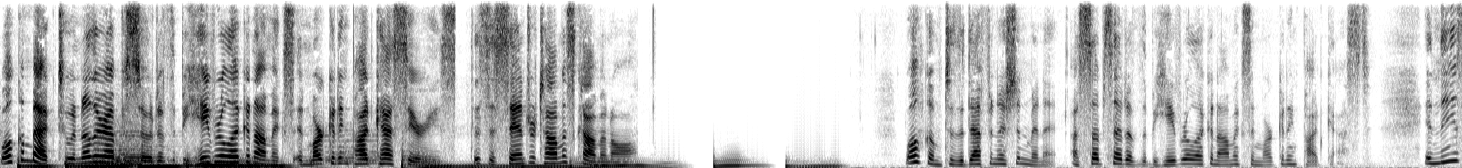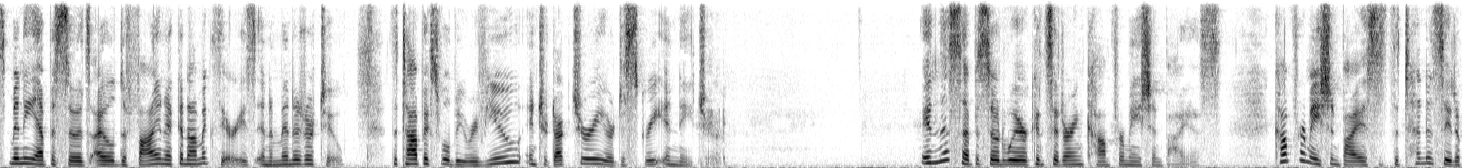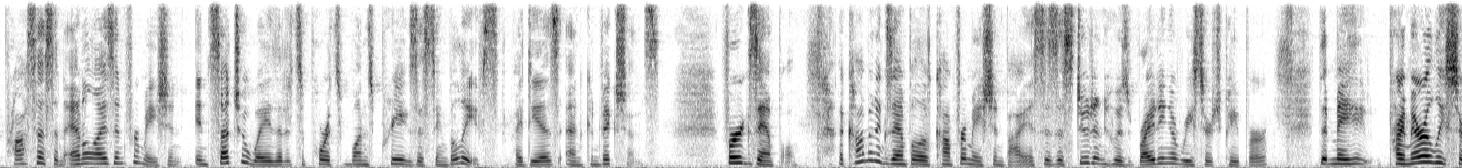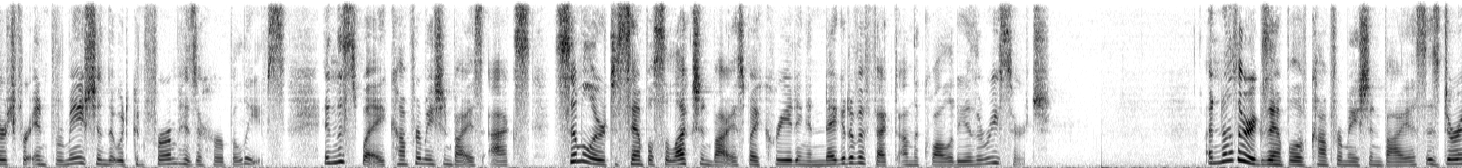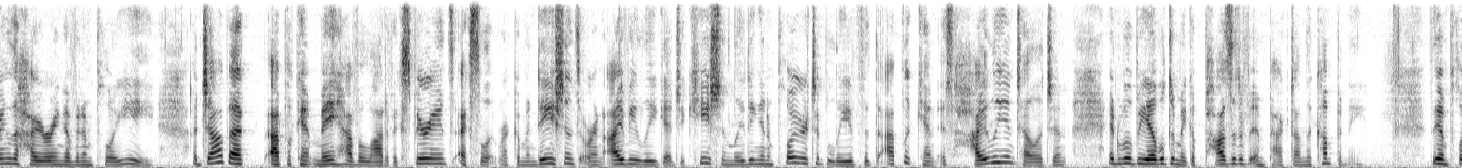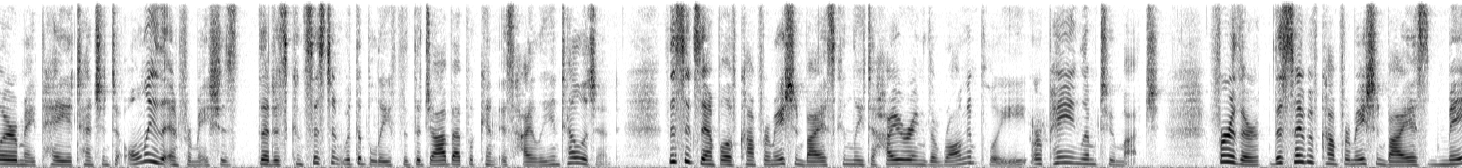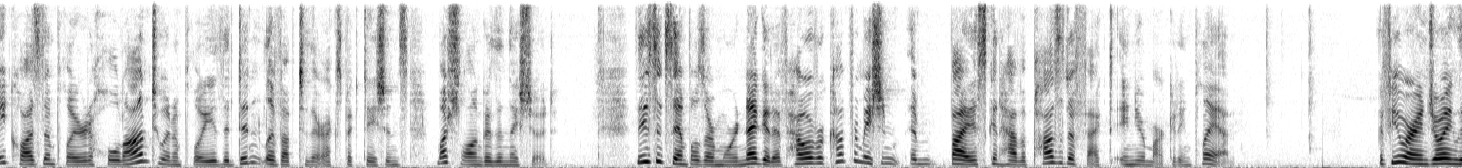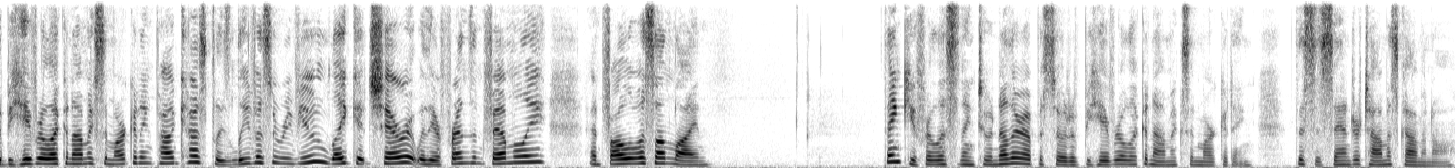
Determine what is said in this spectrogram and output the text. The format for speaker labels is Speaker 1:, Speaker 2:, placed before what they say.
Speaker 1: Welcome back to another episode of the Behavioral Economics and Marketing Podcast series. This is Sandra Thomas Comenole. Welcome to the Definition Minute, a subset of the Behavioral Economics and Marketing Podcast. In these mini episodes, I will define economic theories in a minute or two. The topics will be review, introductory, or discrete in nature. In this episode, we are considering confirmation bias. Confirmation bias is the tendency to process and analyze information in such a way that it supports one's pre existing beliefs, ideas, and convictions. For example, a common example of confirmation bias is a student who is writing a research paper that may primarily search for information that would confirm his or her beliefs. In this way, confirmation bias acts similar to sample selection bias by creating a negative effect on the quality of the research. Another example of confirmation bias is during the hiring of an employee. A job applicant may have a lot of experience, excellent recommendations, or an Ivy League education, leading an employer to believe that the applicant is highly intelligent and will be able to make a positive impact on the company. The employer may pay attention to only the information that is consistent with the belief that the job applicant is highly intelligent. This example of confirmation bias can lead to hiring the wrong employee or paying them too much. Further, this type of confirmation bias may cause the employer to hold on to an employee that didn't live up to their expectations much longer than they should. These examples are more negative, however, confirmation bias can have a positive effect in your marketing plan. If you are enjoying the Behavioral Economics and Marketing podcast, please leave us a review, like it, share it with your friends and family, and follow us online. Thank you for listening to another episode of Behavioral Economics and Marketing. This is Sandra Thomas Comenole.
